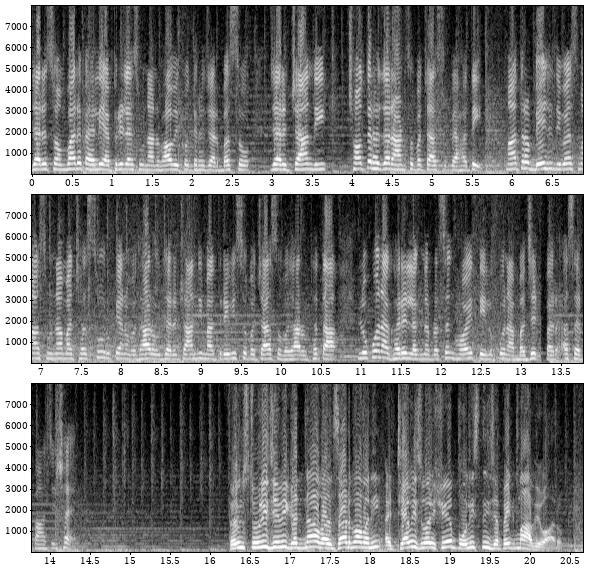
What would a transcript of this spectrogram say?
જ્યારે સોમવારે પહેલી એપ્રિલે સોનાનો ભાવ એકોતેર હજાર બસો, જ્યારે ચાંદી છોતેર હજાર આઠસો પચાસ રૂપિયા હતી. માત્ર બે જ દિવસમાં સોનામાં છસો રૂપિયાનો વધારો, જ્યારે ચાંદીમાં ત્રેવીસો પચાસનો વધારો થતા લોકોના ઘરે લગ્ન પ્રસંગ હોય તે લોકોના બજેટ પર અસર પહોંચી છે. ફિલ્મ સ્ટોરી જેવી ઘટના વલસાડમાં બની. અઠ્યાવીસ વર્ષીય પોલીસની ઝપેટમાં આવ્યો આરોપી.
